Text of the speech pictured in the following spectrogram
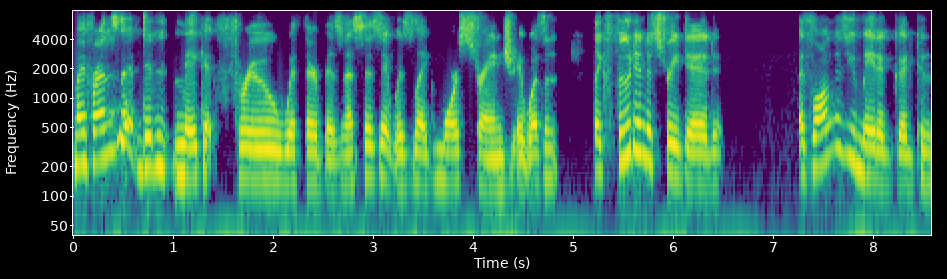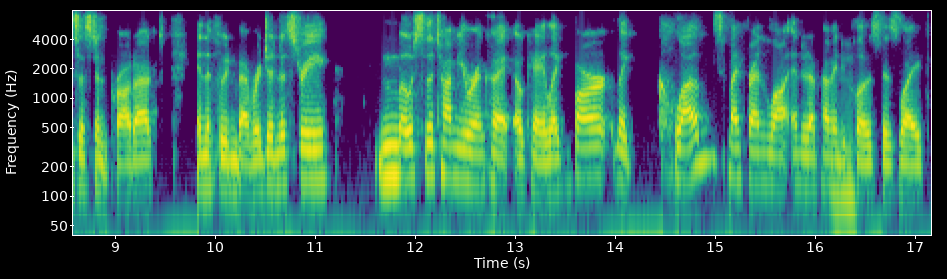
My friends that didn't make it through with their businesses, it was like more strange. It wasn't like food industry did as long as you made a good consistent product in the food and beverage industry, most of the time you were okay. Okay, like bar, like clubs. My friend Law ended up having to Mhm. close his like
